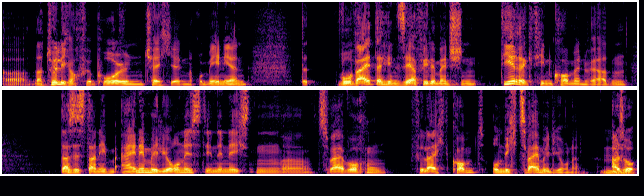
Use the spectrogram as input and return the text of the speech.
äh, natürlich auch für Polen, Tschechien, Rumänien, wo weiterhin sehr viele Menschen direkt hinkommen werden, dass es dann eben eine Million ist in den nächsten äh, zwei Wochen vielleicht kommt und nicht zwei Millionen. Mhm. Also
